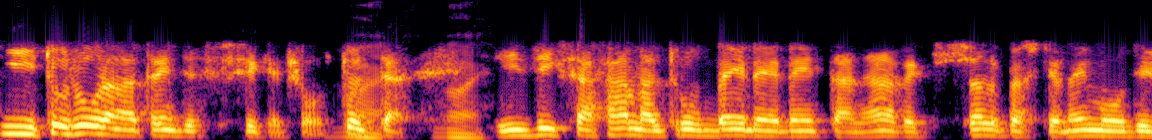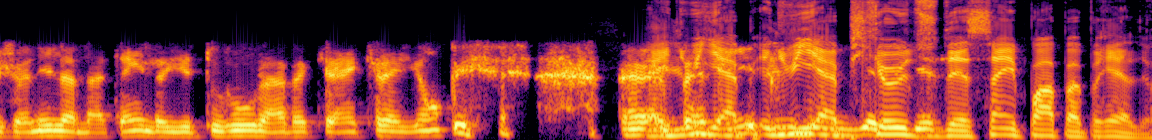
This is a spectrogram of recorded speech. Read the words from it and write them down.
il est toujours en train de fixer quelque chose, tout le temps. Il dit que sa femme, elle trouve bien, bien, bien talent avec tout ça, parce que même au déjeuner le matin, là, il est toujours avec un crayon. Puis, ben, lui, il a, lui, a piqueux du dessin, pas à peu près. Là.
